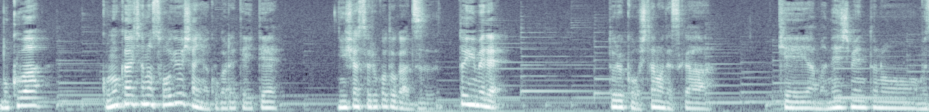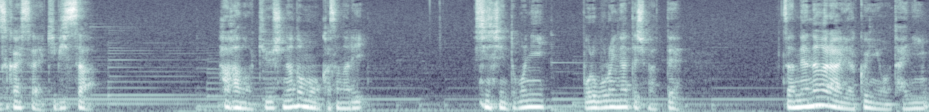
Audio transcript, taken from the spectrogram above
僕はこの会社の創業者に憧れていて入社することがずっと夢で努力をしたのですが経営やマネジメントの難しさや厳しさ母の休止なども重なり心身ともにボロボロになってしまって残念ながら役員を退任。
